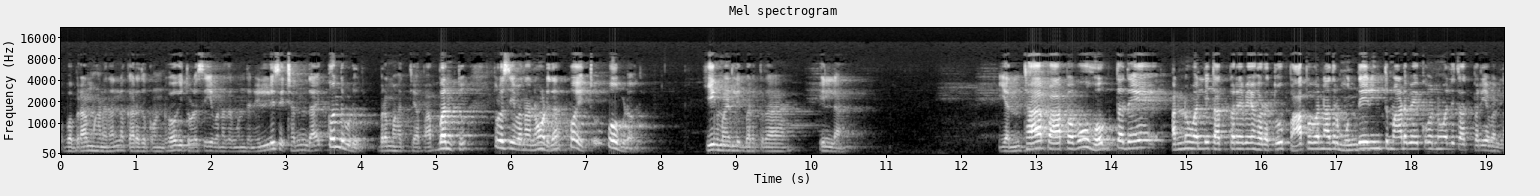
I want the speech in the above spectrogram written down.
ಒಬ್ಬ ಬ್ರಾಹ್ಮಣನನ್ನು ಕರೆದುಕೊಂಡು ಹೋಗಿ ತುಳಸಿ ವನದ ಮುಂದೆ ನಿಲ್ಲಿಸಿ ಚಂದ ಕೊಂದು ಬಿಡುವುದು. ಬ್ರಹ್ಮಹತ್ಯ ಪಾಪ ಬಂತು ತುಳಸಿ ವನ ನೋಡಿದ ಹೋಯ್ತು, ಹೋಗ್ಬಿಡೋದು. ಹೀಗೆ ಮಾಡ್ಲಿಕ್ಕೆ ಬರ್ತದ? ಇಲ್ಲ. ಎಂಥ ಪಾಪವೂ ಹೋಗ್ತದೆ ಅನ್ನುವಲ್ಲಿ ತಾತ್ಪರ್ಯವೇ ಹೊರತು ಪಾಪವನ್ನಾದರೂ ಮುಂದೆ ನಿಂತು ಮಾಡಬೇಕು ಅನ್ನುವಲ್ಲಿ ತಾತ್ಪರ್ಯವಲ್ಲ.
